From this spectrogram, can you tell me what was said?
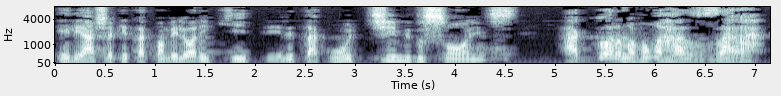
Ele acha que está com a melhor equipe, ele está com o time dos sonhos. Agora nós vamos arrasar.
